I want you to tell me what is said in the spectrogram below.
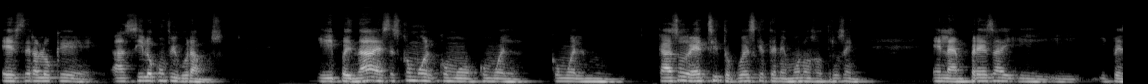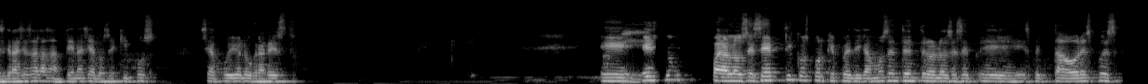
este era lo que, así lo configuramos. Y pues nada, este es como el, como, el, como el caso de éxito, pues, que tenemos nosotros en, en la empresa y, pues gracias a las antenas y a los equipos se ha podido lograr esto. Eh, esto para los escépticos, porque pues digamos dentro de los eh, espectadores, pues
